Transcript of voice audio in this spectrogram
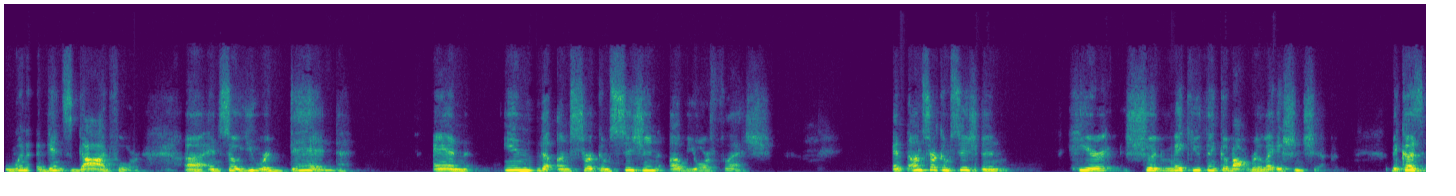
went against God for. Uh, and so you were dead. And in the uncircumcision of your flesh. And uncircumcision here should make you think about relationship because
